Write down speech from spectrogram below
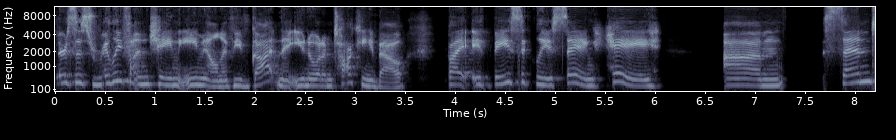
there's this really fun chain email and if you've gotten it you know what i'm talking about but it basically is saying, hey, um, send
